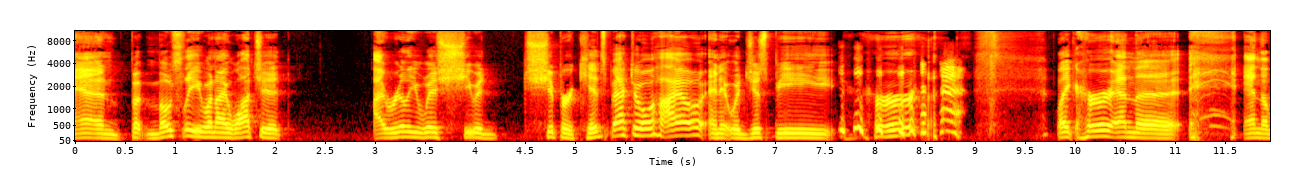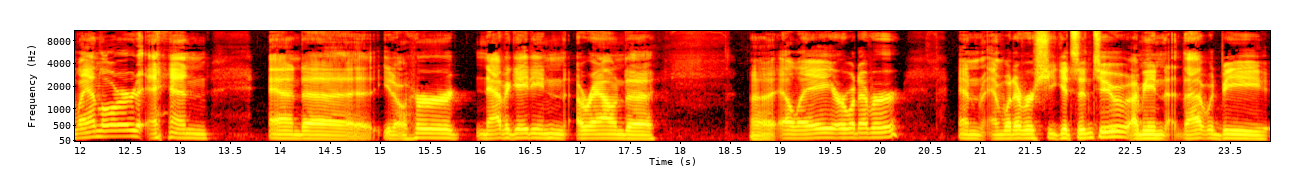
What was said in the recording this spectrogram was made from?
And but mostly when I watch it, I really wish she would ship her kids back to Ohio, and it would just be her, like her and the and the landlord, and and uh, you know her navigating around uh, uh, L.A. or whatever and and whatever she gets into. I mean, that would be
